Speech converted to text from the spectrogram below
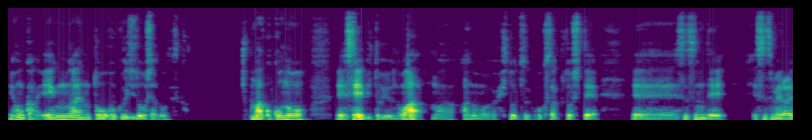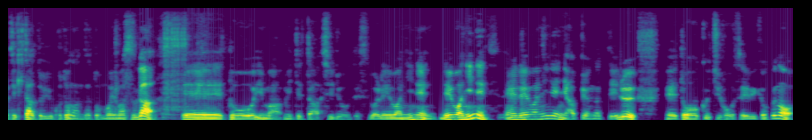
日本間沿岸東北自動車道ですか。まあ、ここの整備というのは、まあ、あの、一つ国策として、えー、進んで進められてきたということなんだと思いますが、えっ、ー、と、今見てた資料ですは、令和2年、令和2年ですね。令和2年に発表になっている、えー、東北地方整備局の、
